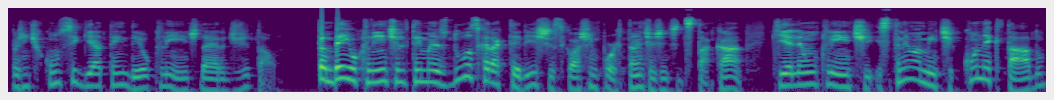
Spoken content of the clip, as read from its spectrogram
para a gente conseguir atender o cliente da era digital. Também o cliente ele tem mais duas características que eu acho importante a gente destacar, que ele é um cliente extremamente conectado,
